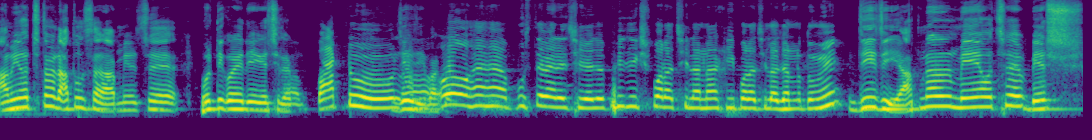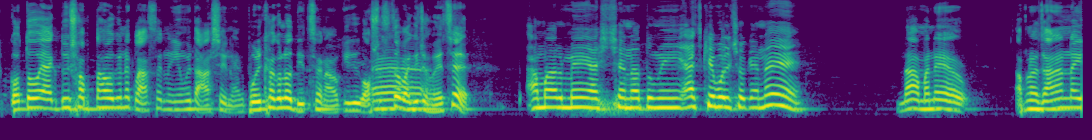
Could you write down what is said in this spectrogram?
আমি হচ্ছে তোমার রাতুল স্যার আমি হচ্ছে ভর্তি করে দিয়ে গেছিলাম। বাটুল জি, জি, ও হ্যাঁ হ্যাঁ বুঝতে পেরেছি ওই যে ফিজিক্স পড়া ছিল না কি পড়া ছিল জানো তুমি? জি জি আপনার মেয়ে হচ্ছে বেশ গত এক দুই সপ্তাহ কিন্তু ক্লাসে নিয়মিত আসেনি আর পরীক্ষাগুলো দিচ্ছে না ও কি অসুস্থ বা কিছু হয়েছে? আমার মেয়ে আসছে না তুমি আজকে বলছো কেন? না মানে আপনারা জানেন নাই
